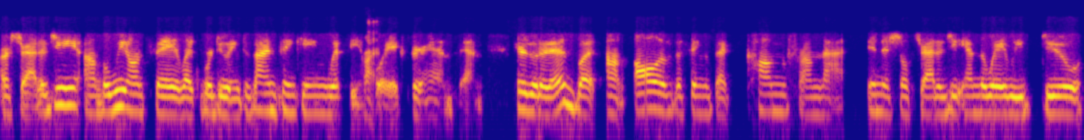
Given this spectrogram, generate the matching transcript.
our strategy. Um, but we don't say like we're doing design thinking with the employee right. experience and here's what it is. But um, all of the things that come from that initial strategy and the way we do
